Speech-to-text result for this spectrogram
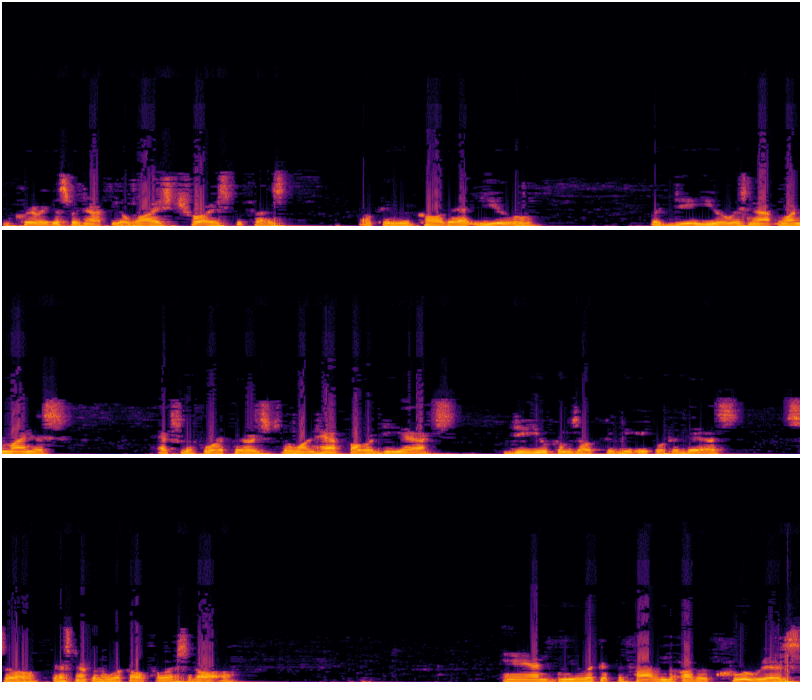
And clearly this would not be a wise choice because, okay, we would call that u, but du is not 1 minus x to the 4 thirds to the 1 half power dx. Du comes out to be equal to this, so that's not going to work out for us at all. And when you look at the problem, the other clue is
